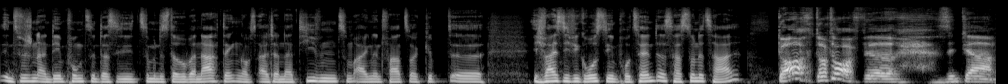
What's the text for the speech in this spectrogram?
inzwischen an dem Punkt sind, dass sie zumindest darüber nachdenken, ob es Alternativen zum eigenen Fahrzeug gibt. Äh, ich weiß nicht, wie groß die in Prozent ist. Hast du eine Zahl? Doch, doch, doch. Wir sind ja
